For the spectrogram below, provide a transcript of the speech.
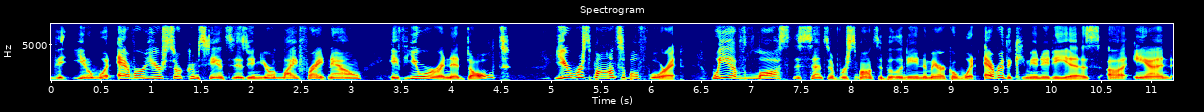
The, you know whatever your circumstances in your life right now, if you are an adult, you're responsible for it. We have lost the sense of responsibility in America, whatever the community is, uh, and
